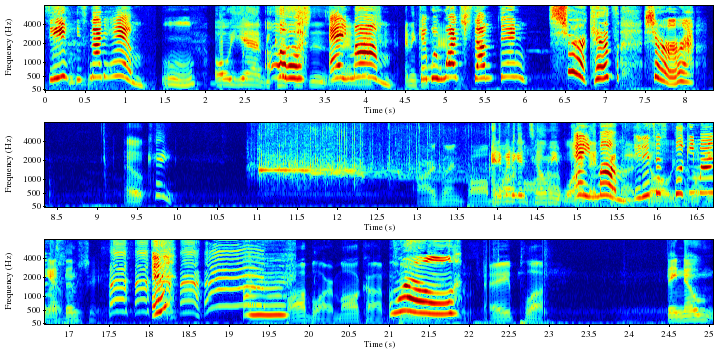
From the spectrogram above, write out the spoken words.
See, it's not him. Mm. Oh yeah, because Uh, this is. hey, mom. Anything can we watch something? Sure, kids. Sure. Okay. I think Paul. Anybody gonna tell me why? Hey, that Mom, it is a doll spooky looking month? at them? Eh? Mm, Paul Blart, Mall Cop. well, A plus. They know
